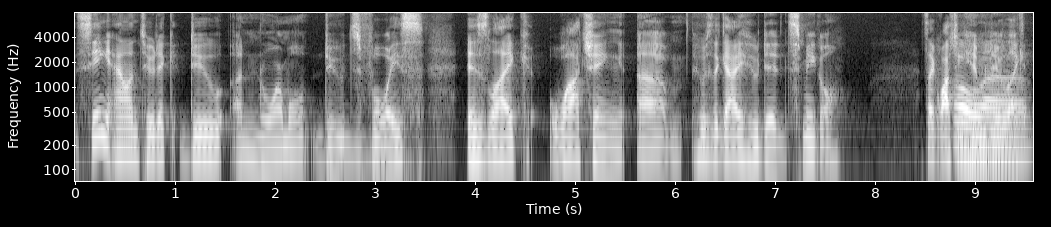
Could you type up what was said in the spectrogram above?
seeing Alan Tudyk do a normal dude's voice is like watching um who's the guy who did Smeagol. It's like watching Oh, him do uh, like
